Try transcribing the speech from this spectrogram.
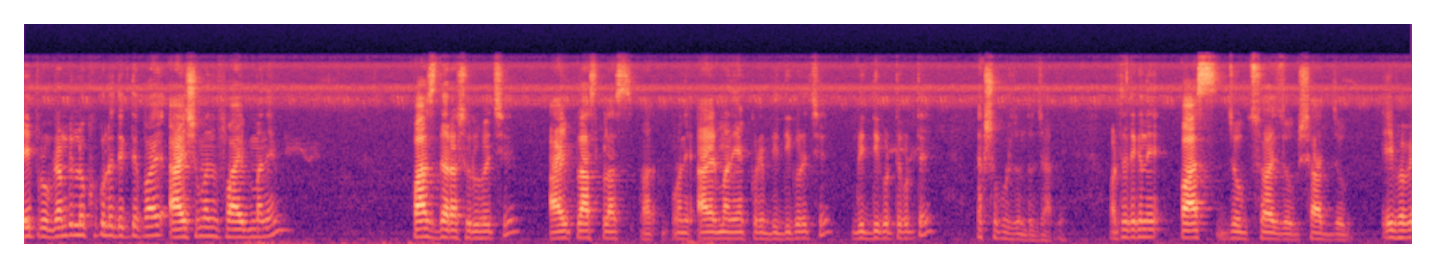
এই প্রোগ্রামটি লক্ষ্য করলে দেখতে পাই আই সমান ফাইভ মানে পাঁচ দ্বারা শুরু হয়েছে। আই প্লাস প্লাস মানে আয়ের মানে এক করে বৃদ্ধি করেছে। বৃদ্ধি করতে করতে একশো পর্যন্ত যাবে। অর্থাৎ এখানে পাঁচ যোগ ছয় যোগ সাত যোগ, এইভাবে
